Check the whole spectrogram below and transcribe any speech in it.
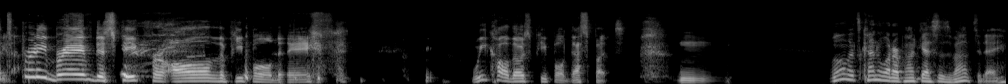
it's pretty brave to speak for all the people, Dave. we call those people despots. Mm. Well, that's kind of what our podcast is about today.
